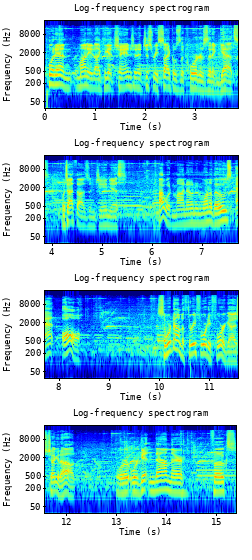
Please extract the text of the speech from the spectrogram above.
put in money like to get change, and it just recycles the quarters that it gets, which I thought was ingenious. I wouldn't mind owning one of those at all. So we're down to 344, guys. Check it out. We're, we're getting down there, folks.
